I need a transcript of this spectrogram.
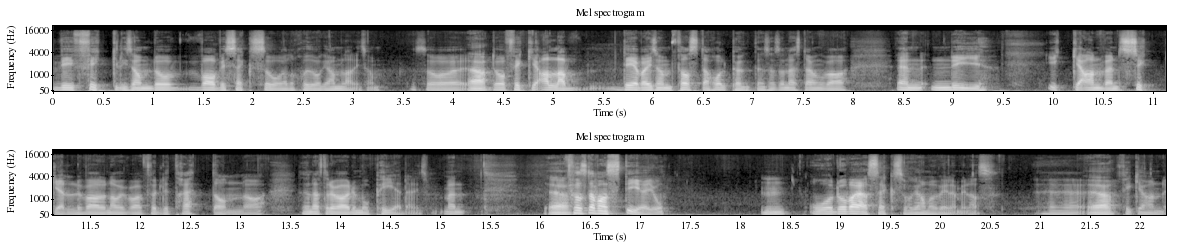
vi fick liksom då var vi 6 år eller 7 år gamla liksom. Så Ja. då fick ju alla, det var liksom första hållpunkten. Sen så nästa gång var en ny icke använd cykel. Det var när vi var födda 13 och sen efter det var det mopeden. Liksom. Men ja. första var en stereo. Mm. Och då var jag sex år gammal vill jag minnas. Eh, Ja. Fick jag en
